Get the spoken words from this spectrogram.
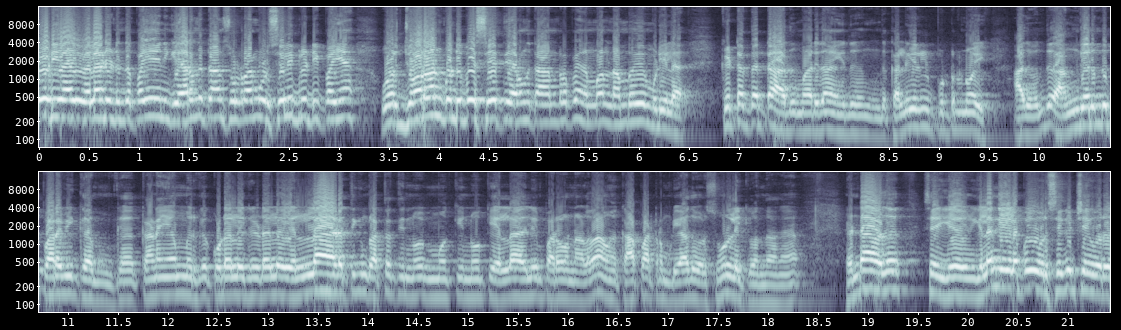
ஓடி ஆகி விளையாடிட்டு இருந்த பையன் இன்னைக்கு இறந்துட்டான்னு சொல்கிறாங்க ஒரு செலிபிரிட்டி பையன் ஒரு ஜொரான் கொண்டு போய் சேர்த்து இறந்துட்டான்றப்ப நம்மளால் நம்பவே முடியல. கிட்டத்தட்ட அது மாதிரி தான் இது. இந்த கல்லீரல் புற்றுநோய் அது வந்து அங்கேருந்து பரவி க க- கணையம் இருக்க குடலு கிடலு எல்லா இடத்துக்கும் ரத்தத்தின் நோய் நோக்கி நோக்கி எல்லா இதுலேயும் பரவனால தான் அவங்க காப்பாற்ற முடியாத ஒரு சூழ்நிலைக்கு வந்தாங்க. ரெண்டாவது சரி இ- போய் ஒரு சிகிச்சை ஒரு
